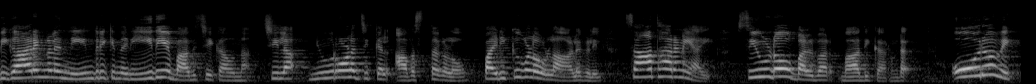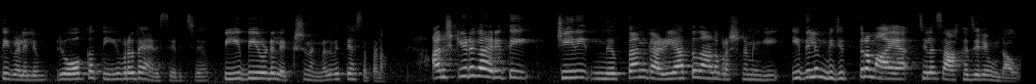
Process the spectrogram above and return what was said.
വികാരങ്ങളെ നിയന്ത്രിക്കുന്ന രീതിയെ ബാധിച്ചേക്കാവുന്ന ചില ന്യൂറോളജിക്കൽ അവസ്ഥകളോ പരിക്കുകളോ ഉള്ള ആളുകളിൽ സാധാരണയായി സ്യൂഡോ ബൾബർ ബാധിക്കാറുണ്ട്. ഓരോ വ്യക്തികളിലും രോഗ തീവ്രത അനുസരിച്ച് പി ബിയുടെ ലക്ഷണങ്ങൾ വ്യത്യാസപ്പെടാം. അനുഷ്കയുടെ കാര്യത്തിൽ ചിരി നിർത്താൻ കഴിയാത്തതാണ് പ്രശ്നമെങ്കിൽ ഇതിലും വിചിത്രമായ ചില സാഹചര്യം ഉണ്ടാവും.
